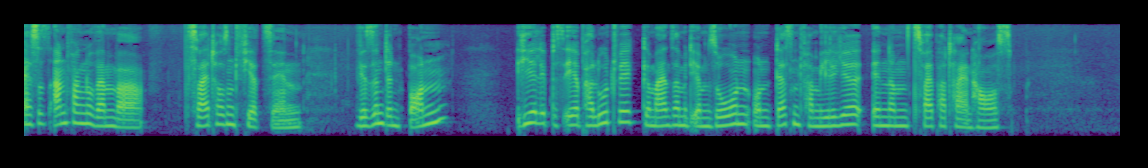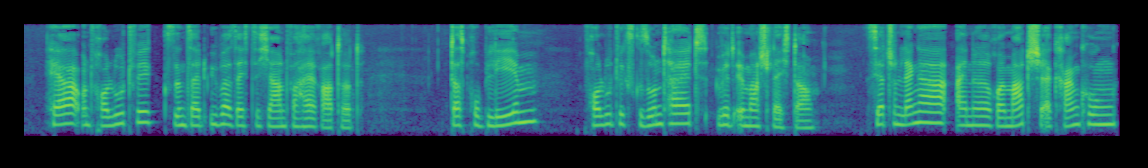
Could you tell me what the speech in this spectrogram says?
Es ist Anfang November. 2014. Wir sind in Bonn. Hier lebt das Ehepaar Ludwig gemeinsam mit ihrem Sohn und dessen Familie in einem Zwei-Parteien-Haus. Herr und Frau Ludwig sind seit über 60 Jahren verheiratet. Das Problem, Frau Ludwigs Gesundheit wird immer schlechter. Sie hat schon länger eine rheumatische Erkrankung,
